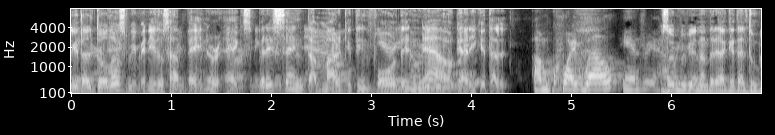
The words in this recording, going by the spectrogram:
¿qué tal todos? Bienvenidos a VaynerX presenta Marketing for the Now. Gary, ¿qué tal? Soy muy bien, Andrea. ¿Qué tal tú?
